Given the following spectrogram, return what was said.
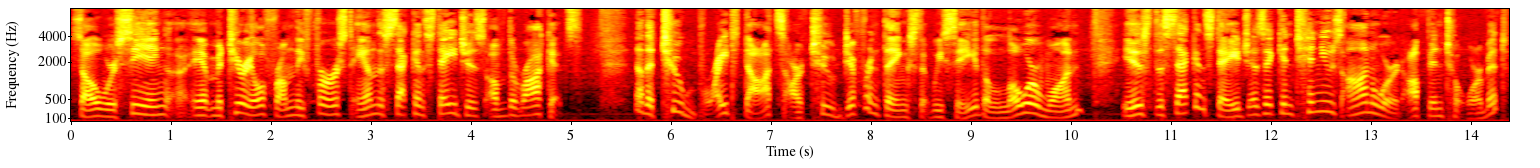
So we're seeing uh, material from the first and the second stages of the rockets. Now the two bright dots are two different things that we see. The lower one is the second stage as it continues onward up into orbit.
